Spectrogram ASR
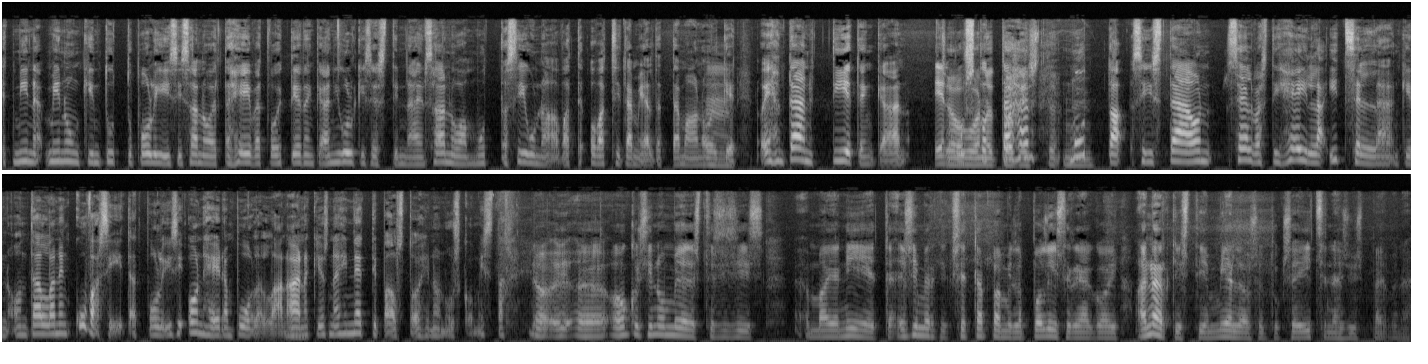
että minä, minunkin tuttu poliisi sanoi, että he eivät voi tietenkään julkisesti näin sanoa, mutta siunaavat, ovat sitä mieltä, että tämä on oikein. No eihän tämä nyt tietenkään, en Se on usko tähän, todiste, mm. mutta siis tämä on selvästi heillä itselläänkin on tällainen kuva siitä, että poliisi on heidän puolellaan, ainakin jos näihin nettipalstoihin on uskomista. No, onko sinun mielestäsi siis, Maija, niin, että esimerkiksi se tapa, millä poliisi reagoi anarkistien mielenosoitukseen itsenäisyyspäivänä,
